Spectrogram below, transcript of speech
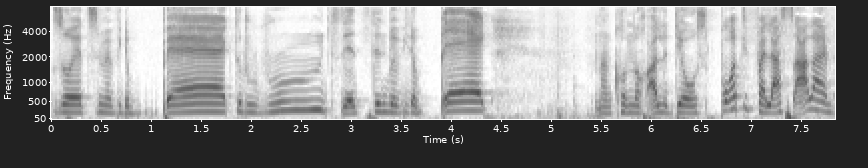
So, jetzt sind wir wieder back to the roots. Jetzt sind wir wieder back. Und dann kommen noch alle, die aus Spotify. Lasst alle ein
